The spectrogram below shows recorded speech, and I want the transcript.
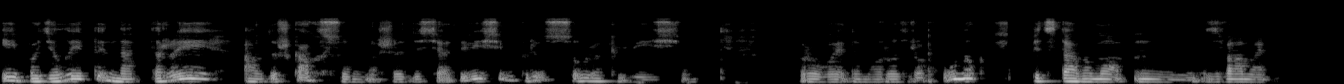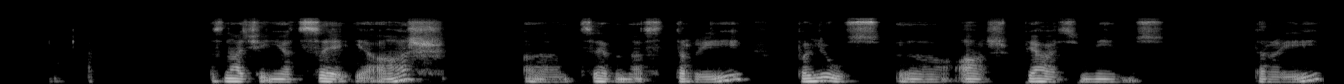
І поділити на 3, а в дужках сума 68 плюс 48. Проведемо розрахунок, підставимо з вами значення С і H. Е, Це в нас 3 плюс е, H 5 мінус 3.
